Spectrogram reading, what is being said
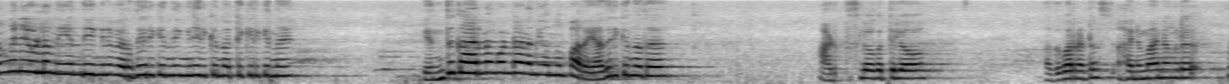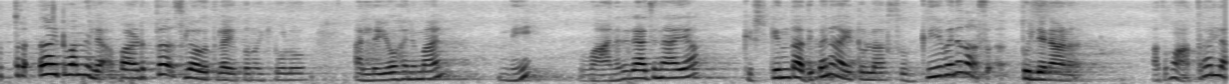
അങ്ങനെയുള്ള നീ എന്ത് ഇങ്ങനെ വെറുതെ ഇരിക്കുന്നു ഇങ്ങനെ ഇരിക്കുന്ന ഒറ്റയ്ക്കിരിക്കുന്നേ എന്ത് കാരണം കൊണ്ടാണ് നീ ഒന്നും പറയാതിരിക്കുന്നത്? അടുത്ത ശ്ലോകത്തിലോ? അത് പറഞ്ഞിട്ട് ഹനുമാൻ അങ്ങോട്ട് അത്ര ഇതായിട്ട് വന്നില്ല. അപ്പോൾ അടുത്ത ശ്ലോകത്തിലായി ഇപ്പോൾ നോക്കിക്കോളൂ. അല്ലയോ ഹനുമാൻ നീ വാനരരാജനായ കിഷ്കിന്ത അധിപനായിട്ടുള്ള സുഗ്രീവന് തുല്യനാണ്. അതുമാത്രമല്ല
